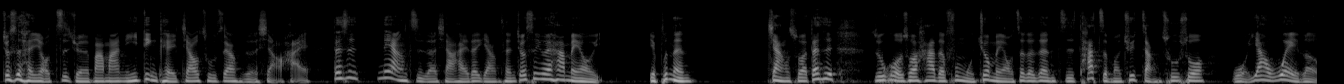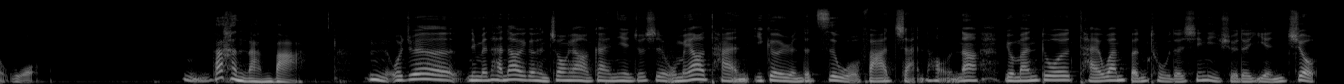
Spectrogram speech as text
就是很有自觉的妈妈，你一定可以教出这样子的小孩。但是那样子的小孩的养成，就是因为他没有，也不能这样说。但是如果说他的父母就没有这个认知，他怎么去长出说我要为了我？嗯，他很难吧？嗯，我觉得你们谈到一个很重要的概念，就是我们要谈一个人的自我发展。哈，那有蛮多台湾本土的心理学的研究，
